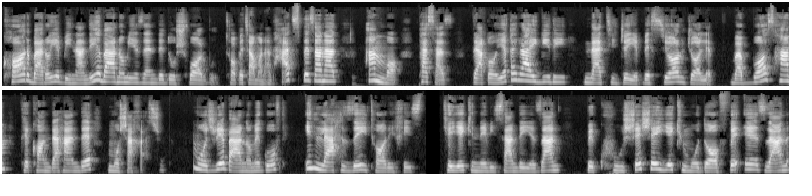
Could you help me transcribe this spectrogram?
کار برای بیننده برنامه زنده دشوار بود تا بتواند حدس بزند اما پس از دقایق رأیگیری نتیجه بسیار جالب و باز هم تکان دهنده مشخص شد. مجری برنامه گفت این لحظه تاریخی است که یک نویسنده زن به کوشش یک مدافع زن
